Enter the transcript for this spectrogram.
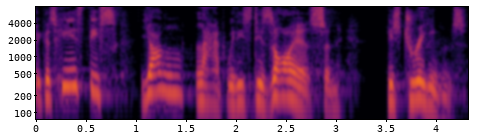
Because here's this young lad with his desires and his dreams,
